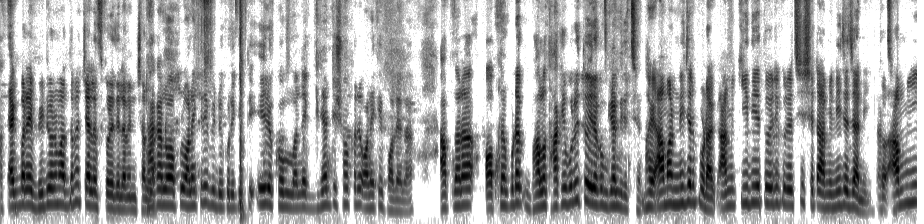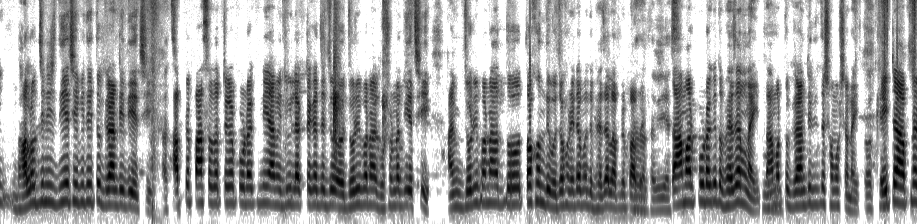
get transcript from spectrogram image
আচ্ছা। একবার এই ভিডিওর মাধ্যমে চ্যালেঞ্জ করে দিলাম ইনশাল্লাহ। ঢাকা নবাবপুর অনেকেরই ভিডিও করি কিন্তু এরকম মানে গ্যারান্টি সহকারে অনেকেই বলে না। আপনারা আপনার প্রোডাক্ট ভালো থাকে বলেই তো এরকম গ্যারান্টি দিচ্ছেন। ভাই আমার নিজের প্রোডাক্ট আমি কি দিয়ে তৈরি করেছি সেটা আমি নিজে জানি। তো আচ্ছা। আমি ভালো জিনিস দিয়েছি বিধেই তো গ্যারান্টি দিয়েছি। আচ্ছা। আপনি পাঁচ হাজার টাকার প্রোডাক্ট নিয়ে আমি দুই লাখ টাকা যে জরিমানা ঘোষণা দিয়েছি আমি জরিমানা তো তখন দিব যখন এটার মধ্যে ভেজাল আপনি পাবেন। Yes. তা আমার প্রোডাক্টে তো ভেজাল নাই তা আমার তো গ্যারান্টি দিতে সমস্যা নাই। এইটা আপনার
